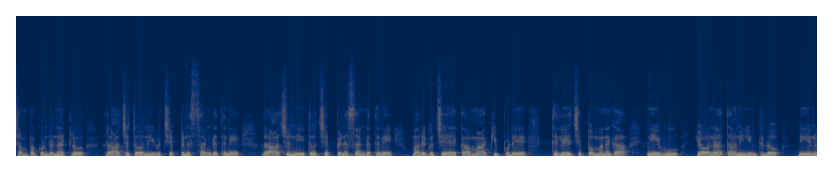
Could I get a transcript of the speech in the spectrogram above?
చంపకుండునట్లు రాజుతో నీవు చెప్పిన సంగతిని రాజు నీతో చెప్పిన సంగతిని మరుగు చేయక మాకిప్పుడే తెలియచెప్పమనగా నీవు యోనాతాను ఇంటిలో నేను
